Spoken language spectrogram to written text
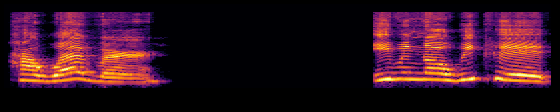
However, even though we could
